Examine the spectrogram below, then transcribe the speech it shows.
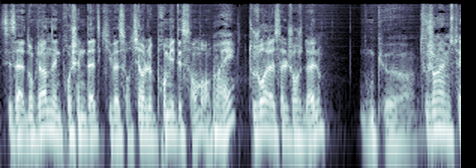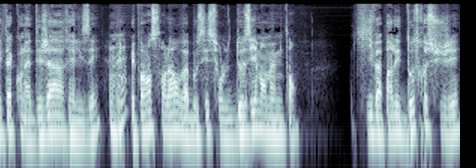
C'est ça. Donc là, on a une prochaine date qui va sortir le 1er décembre, Ouais. toujours à la salle Georges Dalle. Donc, euh, Toujours le même spectacle qu'on a déjà réalisé. Mhm. Mais pendant ce temps-là, on va bosser sur le deuxième en même temps, qui va parler d'autres sujets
